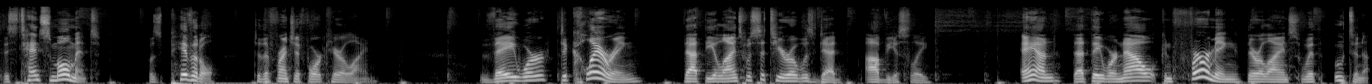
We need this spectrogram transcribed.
this tense moment was pivotal to the French at Fort Caroline. They were declaring that the alliance with Satira was dead, obviously, and that they were now confirming their alliance with Utana.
